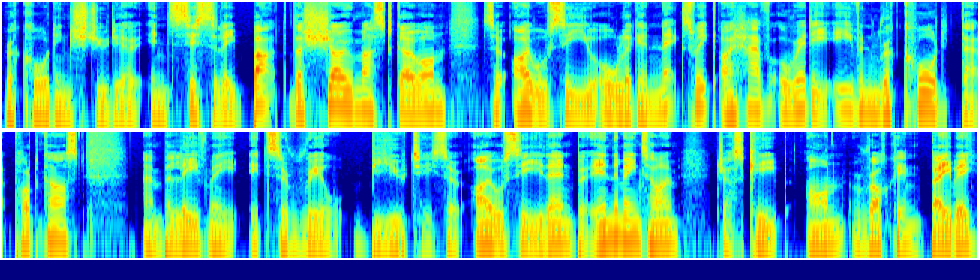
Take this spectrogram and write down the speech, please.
recording studio in Sicily, but the show must go on. So, I will see you all again next week. I have already even recorded that podcast. And believe me, it's a real beauty. So I will see you then. But in the meantime, just keep on rocking, baby.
